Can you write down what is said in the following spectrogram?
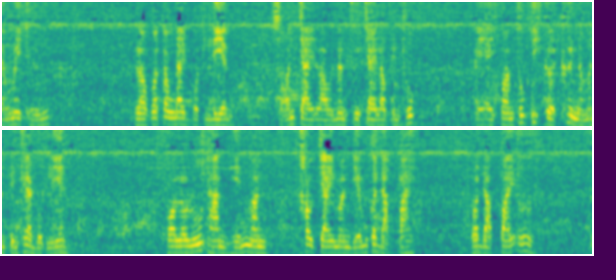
ยังไม่ถึง เราก็ต้องได้บทเรียน สอนใจเรานั่นคือใจเราเป็นทุกข์ไอไอความทุกข์ที่เกิดขึ้นนะมันเป็นแค่บทเรียน พอเรารู้ทันเห็นมัน เข้าใจมันเดี๋ยวมันก็ดับไปพอดับไป เออไอ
